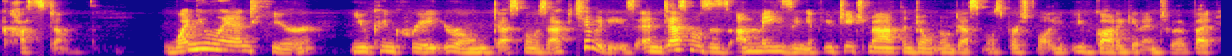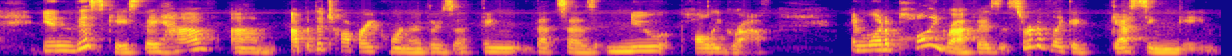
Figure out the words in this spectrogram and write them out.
custom. When you land here, you can create your own Desmos activities. And Desmos is amazing. If you teach math and don't know Desmos, first of all, you, have got to get into it. But in this case, they have um, up at the top right corner, there's a thing that says new polygraph. And what a polygraph is, it's sort of like a guessing game.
